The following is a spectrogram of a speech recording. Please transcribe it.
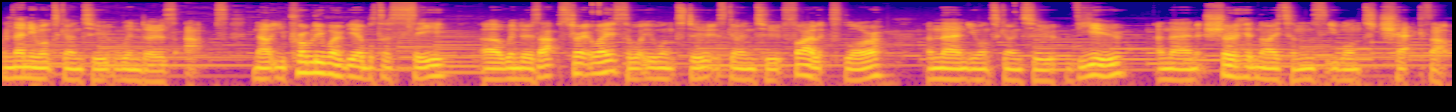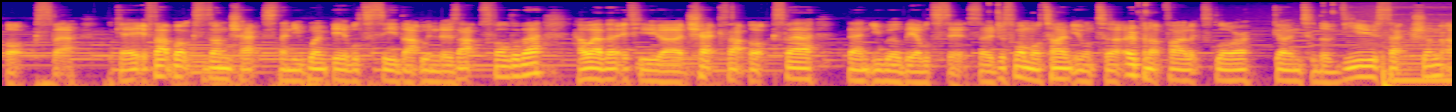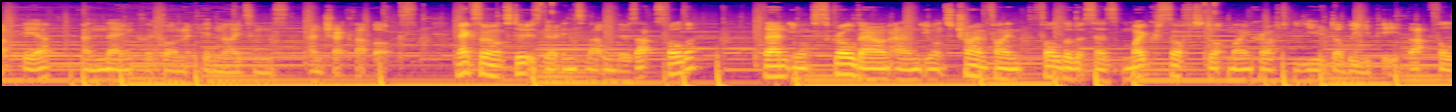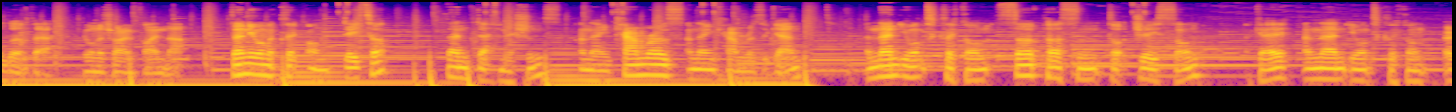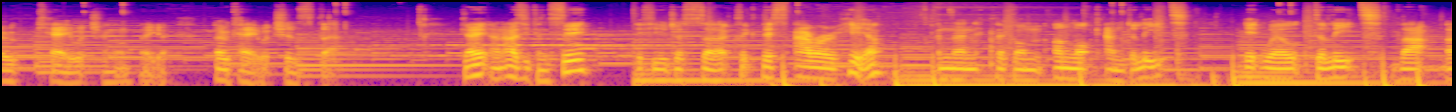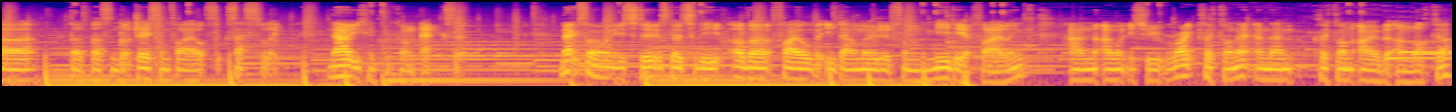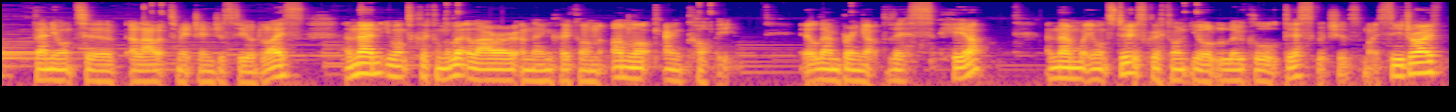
and then you want to go into Windows Apps. Now you probably won't be able to see uh, Windows Apps straight away, so what you want to do is go into File Explorer, and then you want to go into View, and then Show Hidden Items, you want to check that box there. Okay, if that box is unchecked, then you won't be able to see that Windows Apps folder there. However, if you uh, check that box there, then you will be able to see it. So just one more time, you want to open up File Explorer, go into the View section up here, and then click on Hidden Items and check that box. Next what we want to do is go into that Windows Apps folder. Then you want to scroll down and you want to try and find the folder that says Microsoft.MinecraftUWP, that folder there. You want to try and find that. Then you want to click on Data, then Definitions, and then Cameras, and then Cameras again. And then you want to click on thirdperson.json, okay, and then you want to click on OK, which, hang on, there you go, OK, which is there. Okay, and as you can see, if you just uh, click this arrow here and then click on unlock and delete, it will delete that uh, thirdperson.json file successfully. Now you can click on exit. Next what I want you to do is go to the other file that you downloaded from the MediaFire link and I want you to right click on it and then click on iObit Unlocker then you want to allow it to make changes to your device. And then you want to click on the little arrow and then click on unlock and copy. It'll then bring up this here. And then what you want to do is click on your local disk, which is my C drive.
